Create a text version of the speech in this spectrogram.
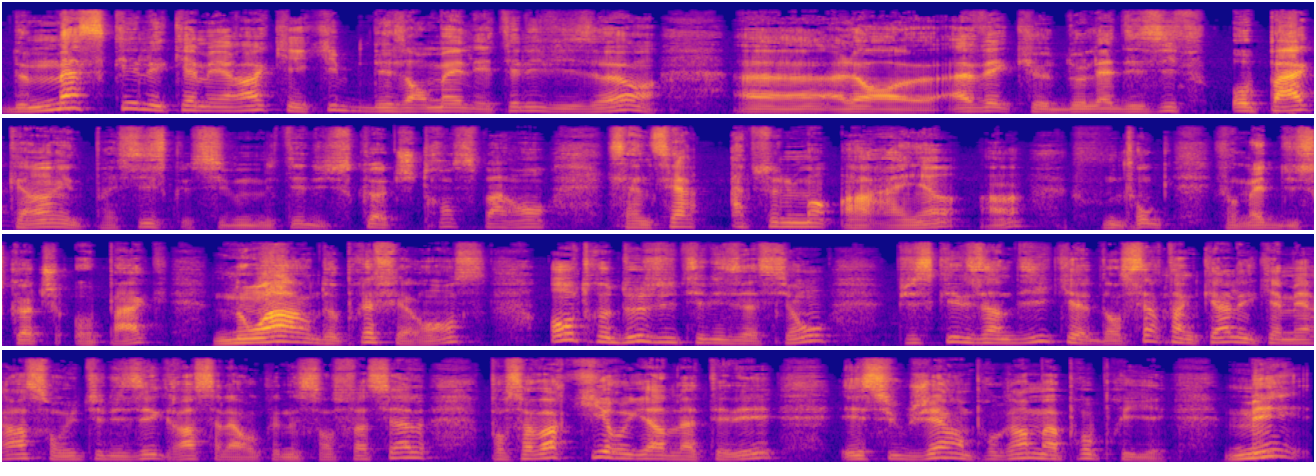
de masquer les caméras qui équipent désormais les téléviseurs. Euh, alors, euh, avec de l'adhésif opaque, hein, il précise que si vous mettez du scotch transparent, ça ne sert absolument à rien. Hein. Donc, il faut mettre du scotch opaque, noir de préférence, entre deux utilisations, puisqu'ils indiquent, dans certains cas, les caméras sont utilisées grâce à la reconnaissance faciale pour savoir qui regarde la télé et suggèrent un programme approprié. Mais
